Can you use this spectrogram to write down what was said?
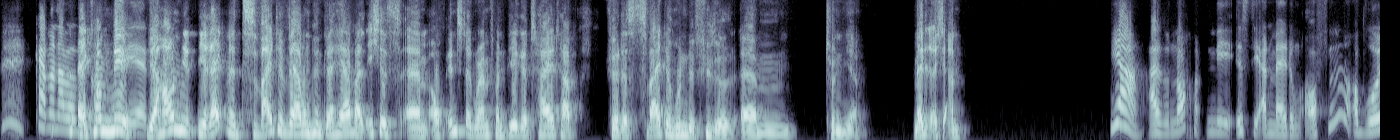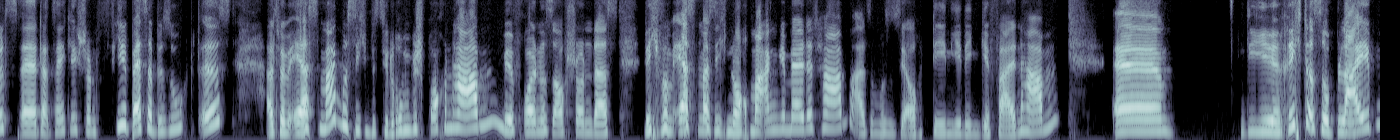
Kann man aber Ey, komm, nee, empfehlen. wir hauen dir direkt eine zweite Werbung hinterher, weil ich es ähm, auf Instagram von dir geteilt habe für das zweite Hunde-Physio-Turnier. Meldet euch an. Ja, also noch nee, ist die Anmeldung offen, obwohl es äh, tatsächlich schon viel besser besucht ist als beim ersten Mal. Muss ich ein bisschen rumgesprochen haben. Wir freuen uns auch schon, dass welche vom ersten Mal sich nochmal angemeldet haben. Also muss es ja auch denjenigen gefallen haben. Ähm, die Richter so bleiben,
